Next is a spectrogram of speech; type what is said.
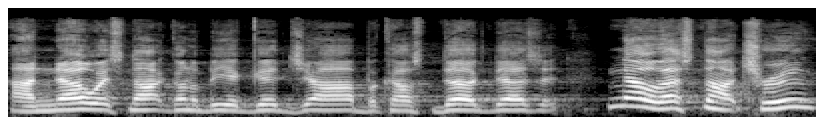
I know it's not going to be a good job because Doug does it. No, that's not true.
